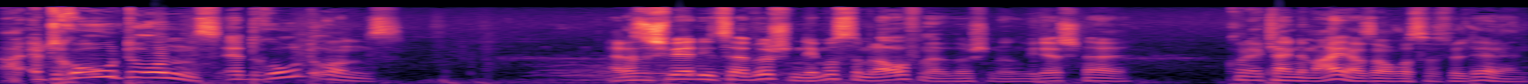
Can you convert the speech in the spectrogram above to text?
Ah, er droht uns! Er droht uns! Ja, das ist schwer, die zu erwischen. Den musst du im Laufen erwischen irgendwie, der ist schnell. Guck, der kleine Mayasaurus, was will der denn?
